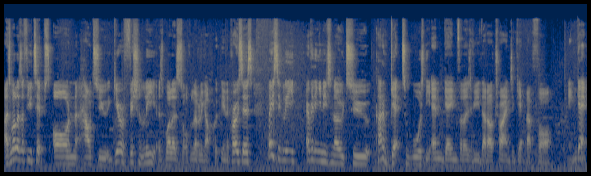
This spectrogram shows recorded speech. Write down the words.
as well as a few tips on how to gear efficiently, as well as sort of leveling up quickly in the process. Basically, everything you need to know to kind of get towards the end game for those of you that are trying to get that far in game.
